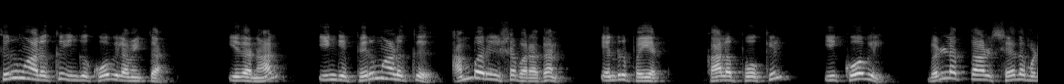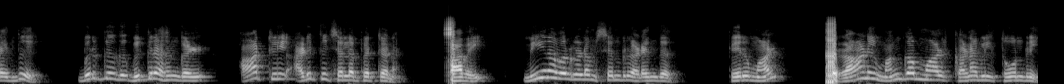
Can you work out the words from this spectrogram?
திருமாலுக்கு இங்கு கோவில் அமைத்தார். இதனால் இங்கு பெருமாளுக்கு அம்பரீஷ வரதன் என்று பெயர். காலப்போக்கில் இக்கோவில் வெள்ளத்தால் சேதமடைந்து விக்கிரகங்கள் ஆற்றில் அடித்து செல்ல பெற்றன. அவை மீனவர்களிடம் சென்று அடைந்தது. பெருமாள் ராணி மங்கம்மாள் கனவில் தோன்றி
